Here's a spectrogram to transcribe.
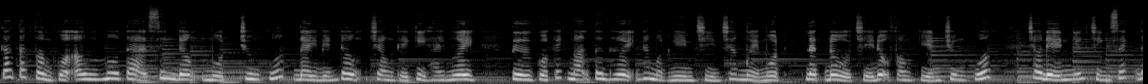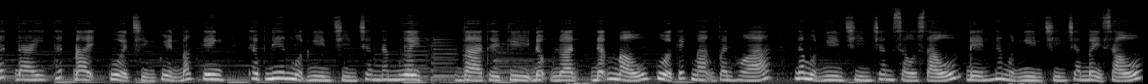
Các tác phẩm của ông mô tả sinh động một Trung Quốc đầy biến động trong thế kỷ 20, từ cuộc cách mạng Tân Hợi năm 1911 lật đổ chế độ phong kiến Trung Quốc, cho đến những chính sách đất đai thất bại của chính quyền Bắc Kinh thập niên 1950 và thời kỳ động loạn đẫm máu của cách mạng văn hóa năm 1966 đến năm 1976.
